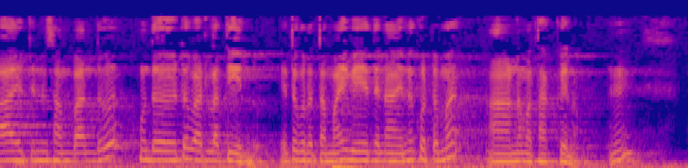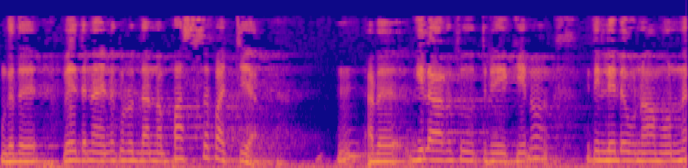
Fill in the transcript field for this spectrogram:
ආයතන සම්බන්ධව හොඳට වටලා තිීල්ලු. එතකොට තමයි වේදනායන කොටම ආන මතක් වෙනවා. මොකද වේදනායනකුරු දන්න පස්ස පච්චය. අඩ ගිලාන සූත්‍රය කියනවා ඉතින් ලෙඩ වුනාම ඔන්න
